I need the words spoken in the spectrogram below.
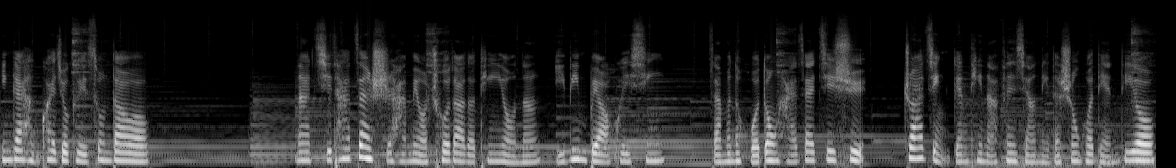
应该很快就可以送到哦。那其他暂时还没有抽到的听友呢，一定不要灰心。咱们的活动还在继续，抓紧跟 Tina 分享你的生活点滴哦！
